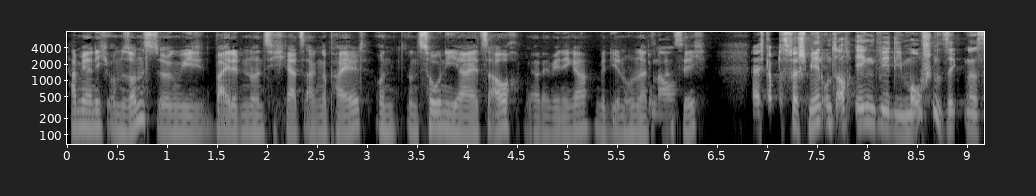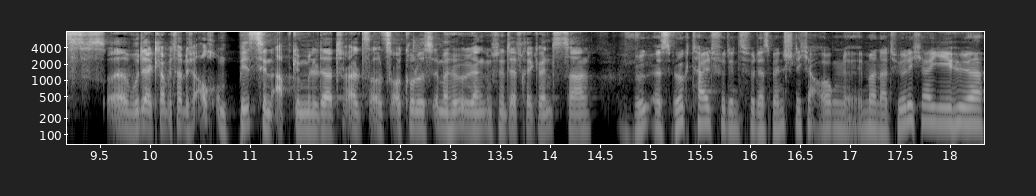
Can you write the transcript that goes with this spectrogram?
haben ja nicht umsonst irgendwie beide 90 Hertz angepeilt und, und Sony ja jetzt auch, mehr oder weniger, mit ihren 120. Genau. Ja, ich glaube, das verschmieren uns auch irgendwie die Motion Sickness, äh, wurde ja, glaube ich, dadurch auch ein bisschen abgemildert, als, als Oculus immer höher gegangen ist mit der Frequenzzahl es wirkt halt für, den, für das menschliche Auge immer natürlicher, je höher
